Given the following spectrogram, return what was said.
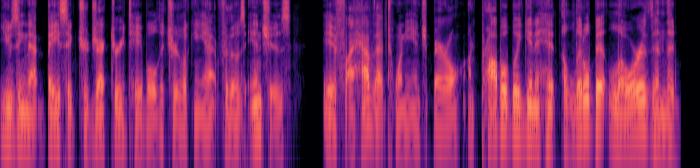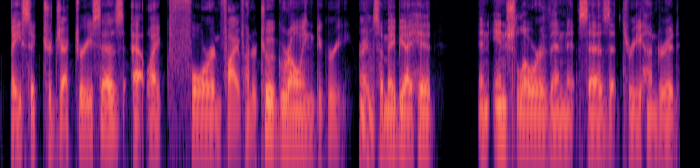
using that basic trajectory table that you're looking at for those inches. If I have that 20 inch barrel, I'm probably going to hit a little bit lower than the basic trajectory says at like four and 500 to a growing degree, right? Mhm. So maybe I hit an inch lower than it says at 300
